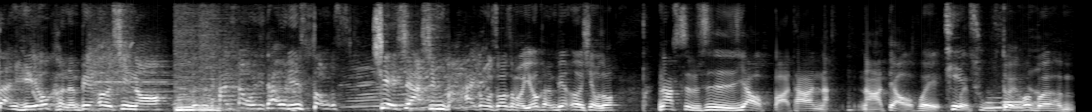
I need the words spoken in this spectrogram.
但也有可能变恶性哦。就是他这样，我他我已经松卸下心防，他还跟我说什么有可能变恶性。我说那是不是要把它拿拿掉会切除？对，会不会很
